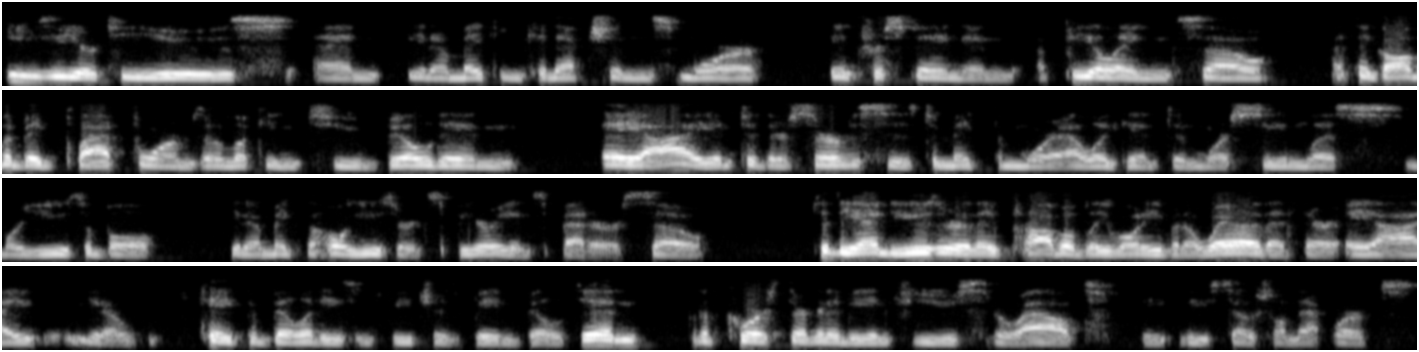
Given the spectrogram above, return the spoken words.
easier to use and, you know, making connections more interesting and appealing. So I think all the big platforms are looking to build in AI into their services to make them more elegant and more seamless, more usable, you know, make the whole user experience better. So to the end user, they probably won't even aware that their AI, you know, capabilities and features being built in. But of course, they're going to be infused throughout the, these social networks.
